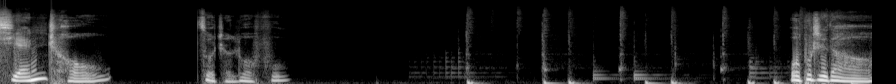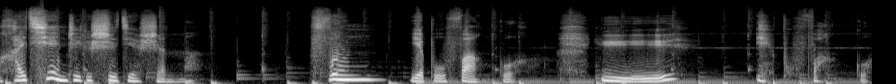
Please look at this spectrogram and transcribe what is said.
闲愁，作者洛夫。我不知道还欠这个世界什么，风也不放过，雨也不放过。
